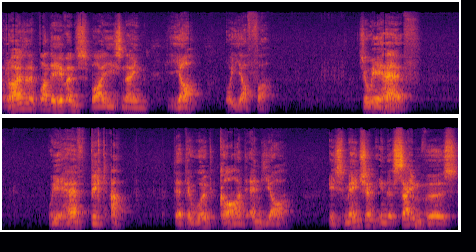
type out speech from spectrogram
rideth upon the heavens by his name, Yah or Yahvah. So we have, we have picked up that the word God and Yah is mentioned in the same verse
